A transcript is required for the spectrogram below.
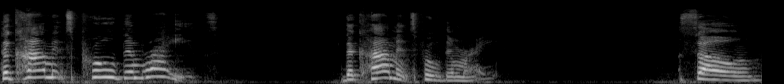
The comments prove them right. The comments prove them right. So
